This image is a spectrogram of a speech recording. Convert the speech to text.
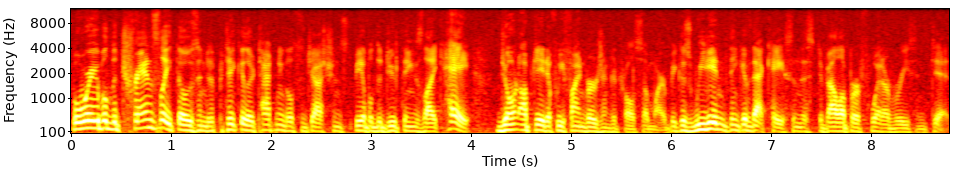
but we're able to translate those into particular technical suggestions to be able to do things like, hey, don't update if we find version control somewhere, because we didn't think of that case and this developer, for whatever reason, did.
